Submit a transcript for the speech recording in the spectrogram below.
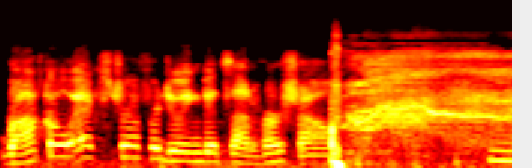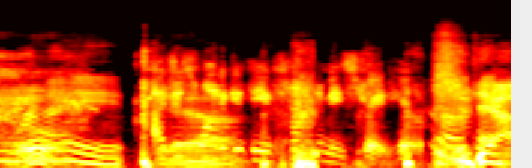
Rocco extra for doing bits on her show? Right. I just Yeah. want to get the economy straight here. Yeah,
